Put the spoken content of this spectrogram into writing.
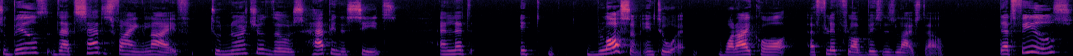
to build that satisfying life, to nurture those happiness seeds and let it blossom into what I call a flip flop business lifestyle that feels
